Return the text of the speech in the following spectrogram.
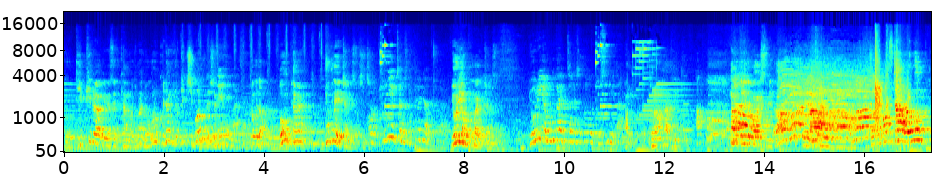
그 DP를 하기 위해서 이렇게 하는 거지만 요거는 그냥 이렇게 집어넣으면 되죠. 네, 네, 맞아요. 여기다 너무 편해. 부부의 입장에서 진짜. 어, 주부 입장에서 편리하고 좋아요. 요리 연구가 입장에서. 요리 연구가 입장에서도 좋습니다. 아, 그럼 하나 드릴게요. 아, 하나 드리도록 하겠습니다. 아, 예. 자, 여러분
